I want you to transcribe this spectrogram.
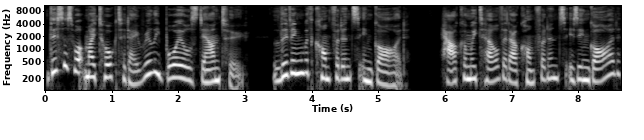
This is what my talk today really boils down to living with confidence in God. How can we tell that our confidence is in God?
